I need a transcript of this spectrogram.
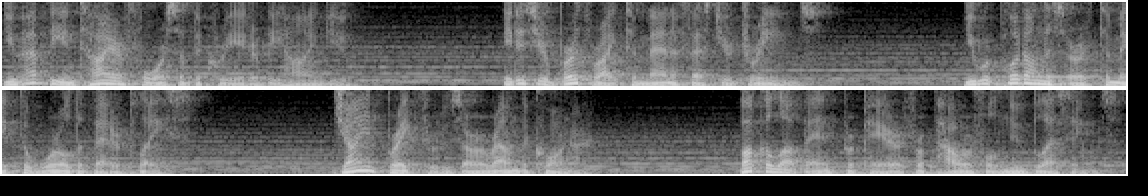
you have the entire force of the Creator behind you. It is your birthright to manifest your dreams. You were put on this earth to make the world a better place. Giant breakthroughs are around the corner. Buckle up and prepare for powerful new blessings.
